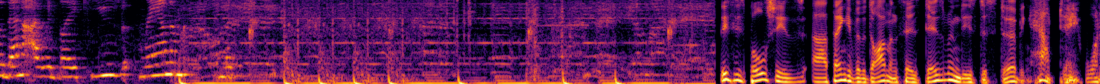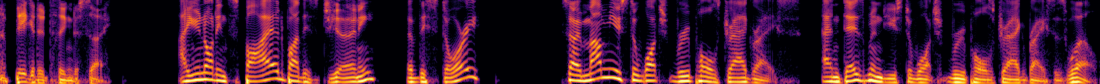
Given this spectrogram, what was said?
So then I would like use random. This is bullshit. Uh, thank you for the diamond. Says Desmond is disturbing. How dare! What a bigoted thing to say. Are you not inspired by this journey of this story? So, Mum used to watch RuPaul's Drag Race, and Desmond used to watch RuPaul's Drag Race as well.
